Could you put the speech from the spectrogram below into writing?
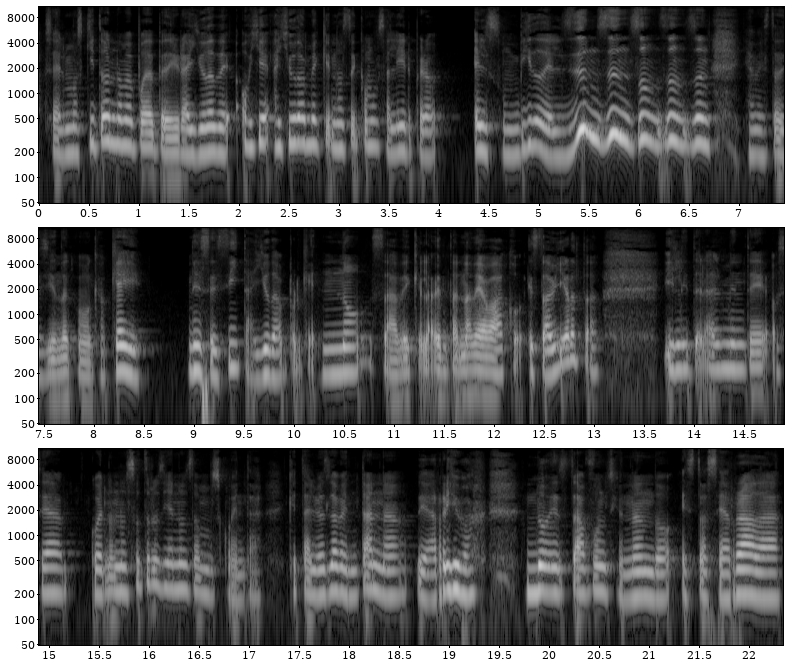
o sea, el mosquito no me puede pedir ayuda de, oye, ayúdame que no sé cómo salir, pero el zumbido del zun, zun, zun, zun, zun, ya me está diciendo como que, ok, necesita ayuda porque no sabe que la ventana de abajo está abierta. Y literalmente, o sea, cuando nosotros ya nos damos cuenta que tal vez la ventana de arriba no está funcionando, está cerrada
